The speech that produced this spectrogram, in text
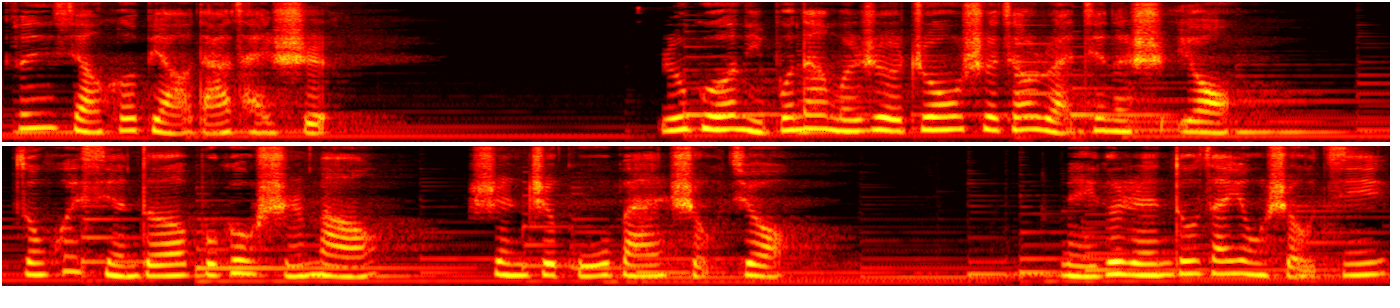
分享和表达才是。如果你不那么热衷社交软件的使用，总会显得不够时髦，甚至古板守旧。每个人都在用手机，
